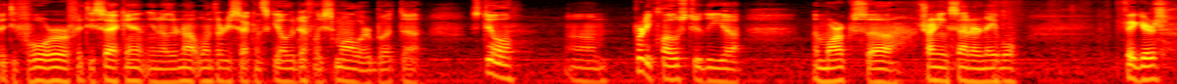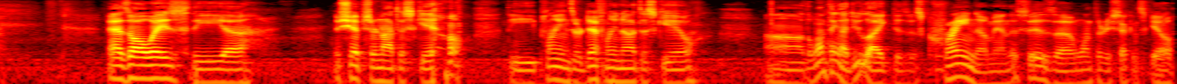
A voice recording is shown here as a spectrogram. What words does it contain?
54 or 52nd. You know, they're not 132nd scale. They're definitely smaller, but uh, still um, pretty close to the uh, the Marx uh, Training Center naval figures. As always, the uh, the ships are not to scale. the planes are definitely not to scale. Uh, the one thing I do like is this crane, though, man. This is a 132nd scale,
